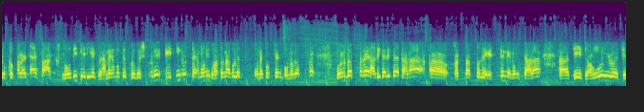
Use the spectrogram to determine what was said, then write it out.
লক্ষ্য করা যায়, বাঘ নদী পেরিয়ে গ্রামের মধ্যে প্রবেশ করে, এটিও তেমনই ঘটনা বলে মনে করছেন বন দপ্তর। বন দপ্তরের আধিকারিকরা তারা ঘটনাস্থলে এসছেন এবং তারা যে জঙ্গল রয়েছে,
